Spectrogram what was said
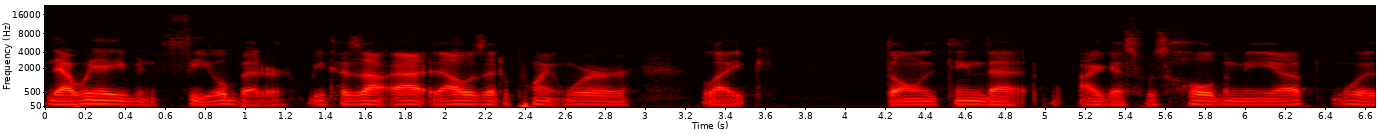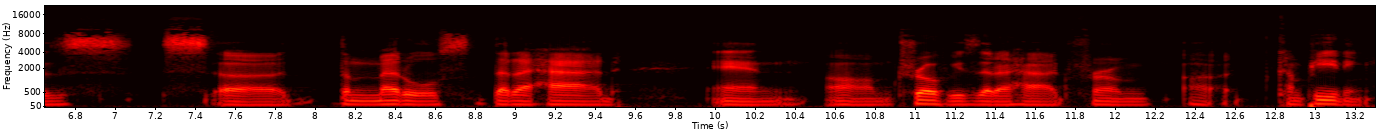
that way I even feel better because I, I, I was at a point where like the only thing that I guess was holding me up was uh, the medals that I had and um, trophies that I had from uh, competing.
